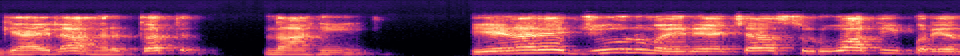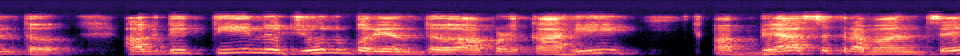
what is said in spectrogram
घ्यायला हरकत नाही. येणाऱ्या जून महिन्याच्या सुरुवातीपर्यंत अगदी तीन जून पर्यंत आपण काही अभ्यासक्रमांचे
